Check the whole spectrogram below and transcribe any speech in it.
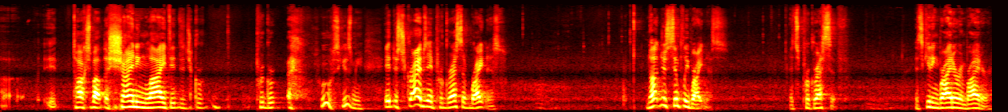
Uh, it talks about the shining light. It, it, prog- ooh, excuse me. It describes a progressive brightness, not just simply brightness. It's progressive, it's getting brighter and brighter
